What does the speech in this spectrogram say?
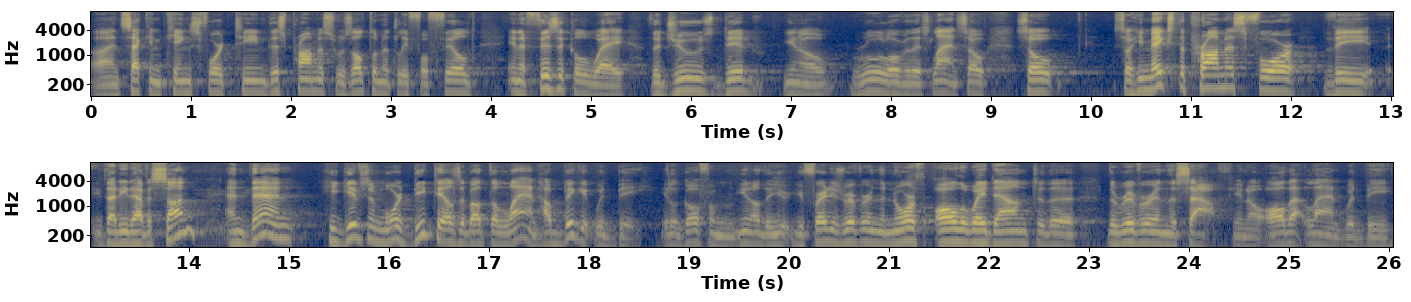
uh, and 2 Kings 14, this promise was ultimately fulfilled in a physical way. The Jews did you know, rule over this land. So, so, so he makes the promise for the, that he'd have a son, and then he gives him more details about the land, how big it would be. It'll go from you know, the Euphrates River in the north all the way down to the, the river in the south. You know, all that land would be,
